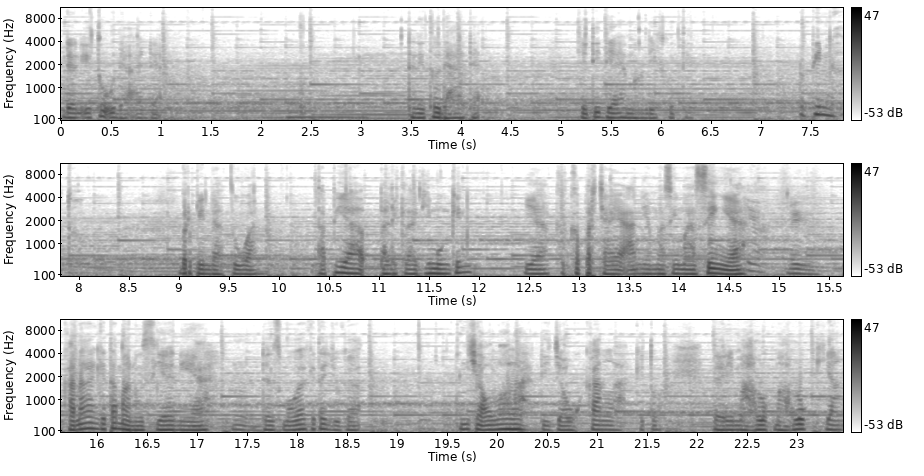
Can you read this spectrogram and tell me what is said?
Dan itu udah ada. Dan itu udah ada jadi dia emang diikuti. Lu pindah tuh? Berpindah tuan. Tapi ya balik lagi mungkin ya ke kepercayaannya masing-masing ya. Iya. karena kan kita manusia nih ya. Hmm. dan semoga kita juga insya Allah lah dijauhkan lah gitu dari makhluk-makhluk yang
